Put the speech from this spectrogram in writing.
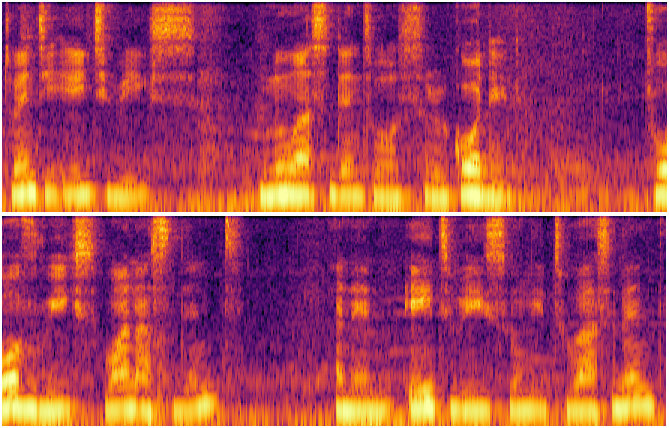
28 weeks no accident was recorded. 12 weeks one accident and then 8 weeks only two accident.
